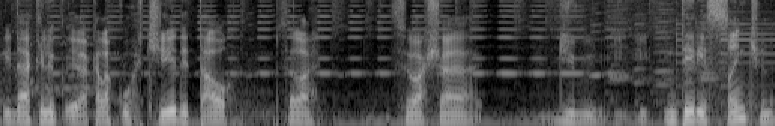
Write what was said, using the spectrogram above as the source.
E dar aquele, aquela curtida e tal. Sei lá. Se eu achar de, interessante, né?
